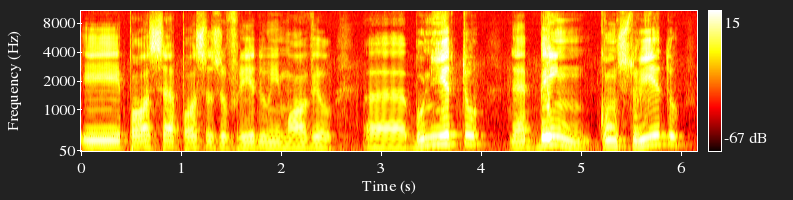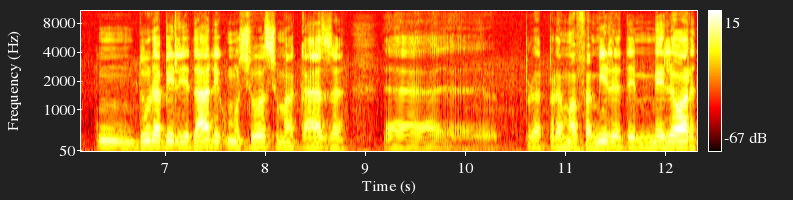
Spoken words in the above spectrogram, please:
e possa, possa usufruir de um imóvel uh, bonito, né, bem construído, com durabilidade, como se fosse uma casa uh, para uma família de melhor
